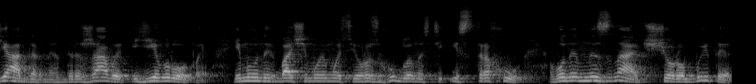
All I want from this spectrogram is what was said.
ядерних держави Європи. І ми у них бачимо емоцію розгубленості і страху. Вони не знають, що робити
